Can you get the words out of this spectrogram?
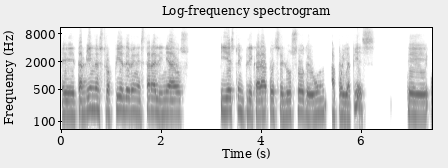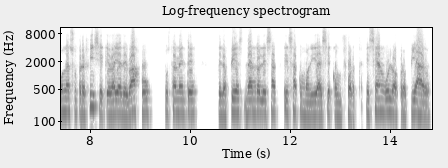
eh, también nuestros pies deben estar alineados y esto implicará pues el uso de un apoyapiés, de una superficie que vaya debajo justamente de los pies, dándole esa, esa comodidad, ese confort, ese ángulo apropiado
